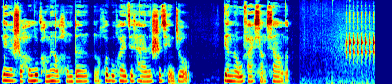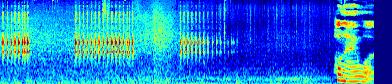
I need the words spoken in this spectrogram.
那个时候路口没有红灯，会不会接下来的事情就变得无法想象了？后来我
